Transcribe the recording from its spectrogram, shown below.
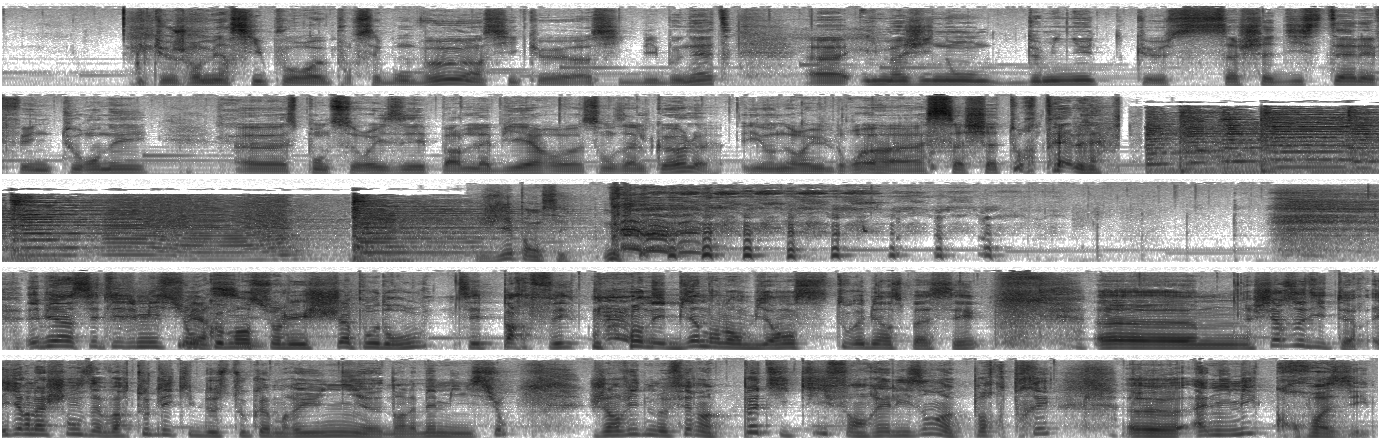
que je remercie pour, pour ses bons voeux, ainsi que, ainsi que Bibounette. Euh, imaginons deux minutes que Sacha Distel ait fait une tournée euh, sponsorisée par de la bière euh, sans alcool, et on aurait eu le droit à Sacha Tourtel. J'y ai pensé. Eh bien, cette émission Merci. commence sur les chapeaux de roue. C'est parfait. On est bien dans l'ambiance. Tout va bien se passer. Euh, chers auditeurs, ayant la chance d'avoir toute l'équipe de Stucom réunie euh, dans la même émission, j'ai envie de me faire un petit kiff en réalisant un portrait euh, animé croisé.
